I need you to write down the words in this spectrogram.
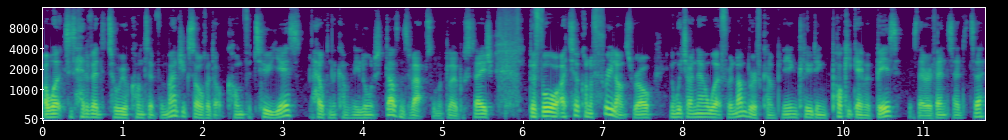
I worked as Head of Editorial Content for MagicSolver.com for two years, helping the company launch dozens of apps on the global stage, before I took on a freelance role in which I now work for a number of companies, including Pocket Gamer Biz as their events editor,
